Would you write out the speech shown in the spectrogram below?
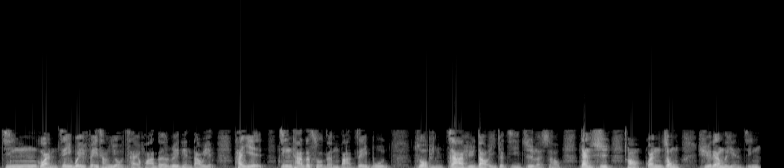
尽管这一位非常有才华的瑞典导演，他也尽他的所能把这一部作品驾驭到一个极致的时候，但是，好，观众雪亮的眼睛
